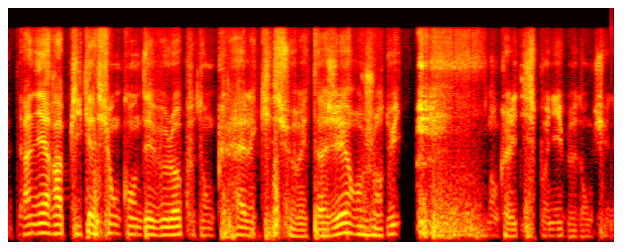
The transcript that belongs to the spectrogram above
La dernière application qu'on développe, donc elle qui est sur étagère aujourd'hui, donc elle est disponible donc sur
